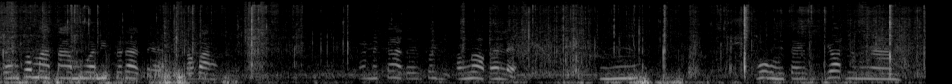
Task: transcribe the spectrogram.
เดินเข้ามาตามมัวนี่ก็ได้แต่ระวังถ้าไม่กล้าเดินก็อยู่ข้างนอกนั่นแหละอืมพวกมีแต่ยอดงามๆ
